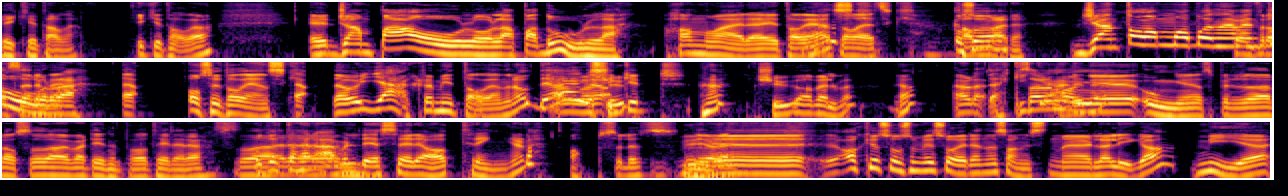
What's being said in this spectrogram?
Ikke Italia. Ikke Italia. Eh, Gianpaolo Lapadula. Han må være italiensk. Italiensk. så. Giantomo. Bonaventura. Ja. Også italiensk. Ja. Det er jo jækla mye italienere, og det er jo sikkert Hæ? Sju av elleve. Er det. Det er ikke så er det mange mange unge spillere der også, det har vi vært inne på tidligere. Så Og det dette her er vel eh, det Serie A trenger, da. Absolutt. Vi, det. eh, akkurat sånn som vi så i renessansen med La Liga. Mye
